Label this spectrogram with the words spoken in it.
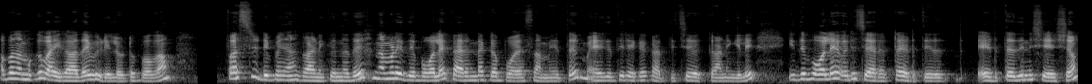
അപ്പോൾ നമുക്ക് വൈകാതെ വീഡിയോയിലോട്ട് പോകാം. ഫസ്റ്റ് ടിപ്പ് ഞാൻ കാണിക്കുന്നത് നമ്മൾ ഇതുപോലെ കറണ്ടൊക്കെ പോയ സമയത്ത് മെഴുകുതിരിയൊക്കെ കത്തിച്ച് വെക്കുകയാണെങ്കിൽ ഇതുപോലെ ഒരു ചിരട്ട എടുത്ത് എടുത്തതിന് ശേഷം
